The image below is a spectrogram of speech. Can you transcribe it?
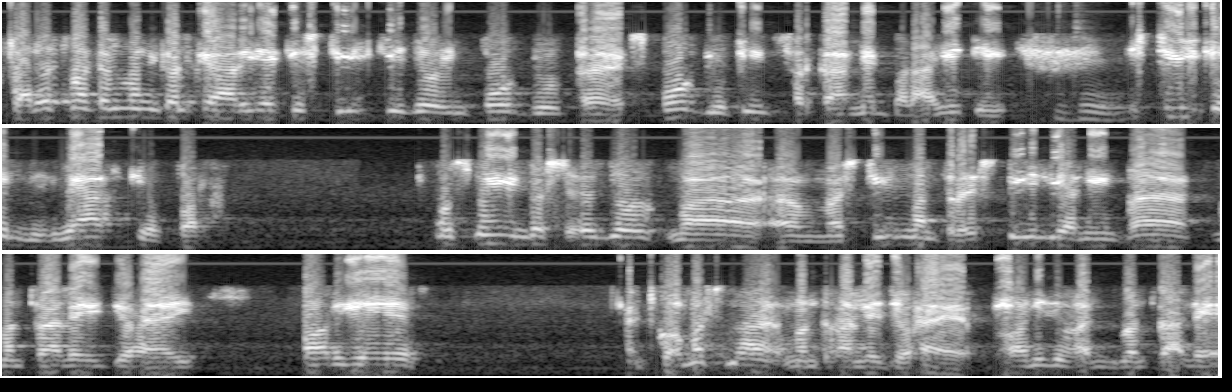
फेरस मेटल में निकल के आ रही है कि स्टील की जो इंपोर्ट ड्यूटी एक्सपोर्ट ड्यूटी सरकार ने बढ़ाई थी स्टील के निर्यात के ऊपर। उसमें इंडस्ट्री जो स्टील मंत्र स्टील यानी मंत्रालय जो है और ये कॉमर्स मंत्रालय जो है वाणिज्य मंत्रालय,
